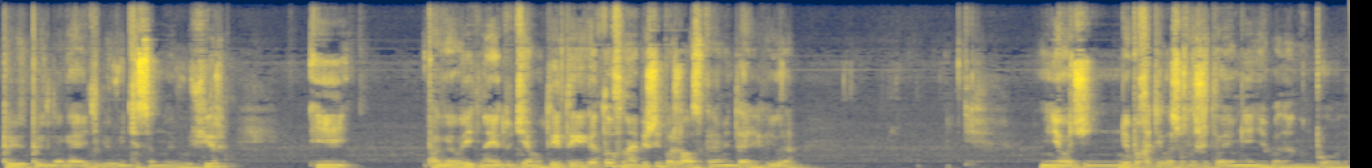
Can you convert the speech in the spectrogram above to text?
Предлагаю тебе выйти со мной в эфир и поговорить на эту тему. Ты, ты готов? Напиши, пожалуйста, в комментариях, Юра. Мне очень, мне бы хотелось услышать твое мнение по данному поводу.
